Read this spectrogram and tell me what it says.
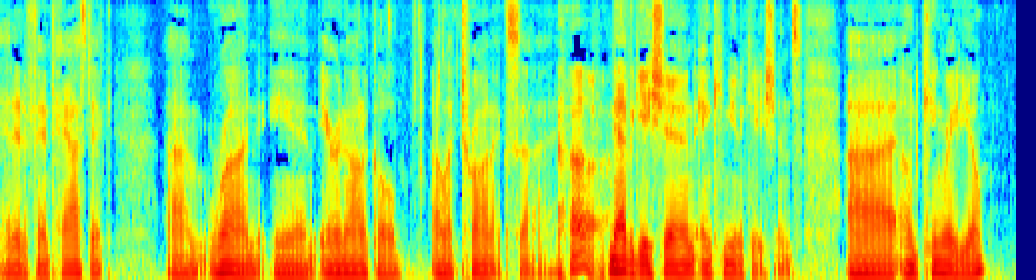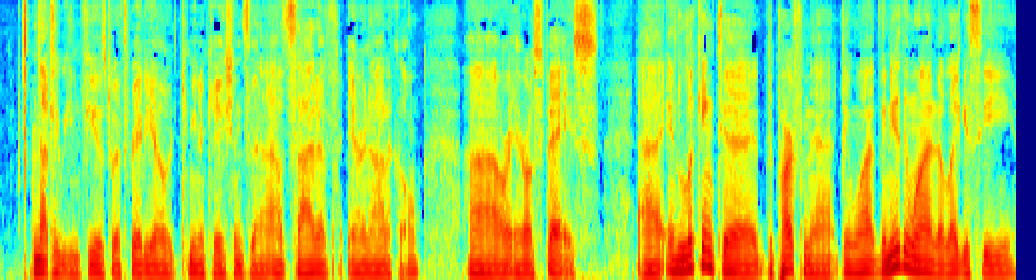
had a fantastic um, run in aeronautical electronics, uh, navigation, and communications uh, on King Radio. Not to be confused with radio communications uh, outside of aeronautical uh, or aerospace. Uh, in looking to depart from that, they want they knew they wanted a legacy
